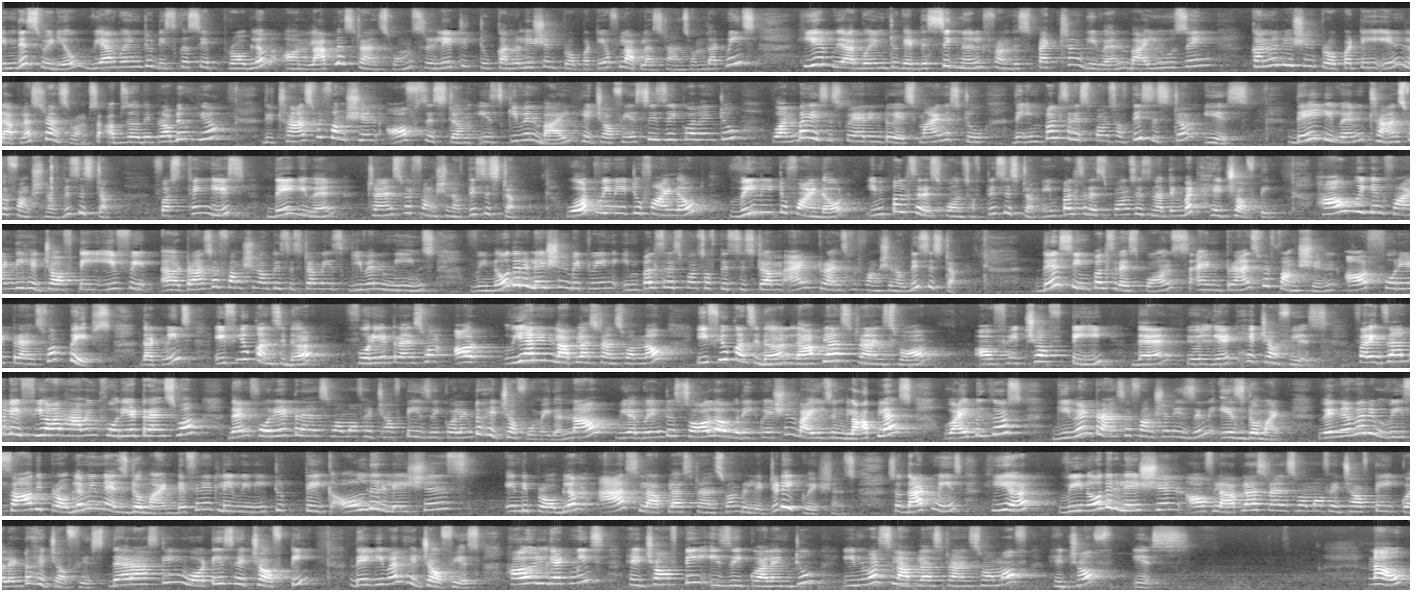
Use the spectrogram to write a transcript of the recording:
In this video, we are going to discuss a problem on Laplace transforms related to convolution property of Laplace transform. That means, here we are going to get the signal from the spectrum given by using convolution property in Laplace transform. So, observe the problem here. The transfer function of system is given by h of s is equivalent to 1 by s square into s minus 2. The impulse response of the system is they given transfer function of the system. First thing is they given transfer function of the system. What we need to find out? We need to find out impulse response of the system. Impulse response is nothing but h of t. How we can find the h of t if uh, transfer function of the system is given means we know the relation between impulse response of the system and transfer function of the system. This impulse response and transfer function are Fourier transform pairs. That means if you consider Fourier transform or we are in Laplace transform now. If you consider Laplace transform of h of t then you will get h of s. For example, if you are having Fourier transform then Fourier transform of h of t is equivalent to h of omega. Now we are going to solve our equation by using Laplace. Why? Because given transfer function is in S domain. Whenever we saw the problem in S domain, definitely we need to take all the relations in the problem as Laplace transform related equations. So, that means here we know the relation of Laplace transform of h of t equivalent to h of s. They are asking what is h of t? They given h of s. How will get means h of t is equivalent to inverse Laplace transform of h of s. Now,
